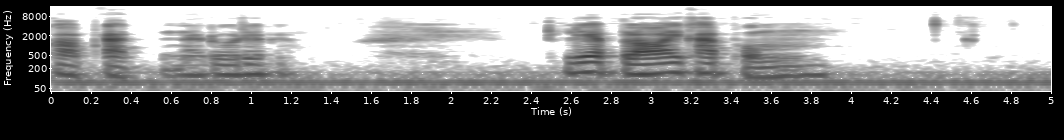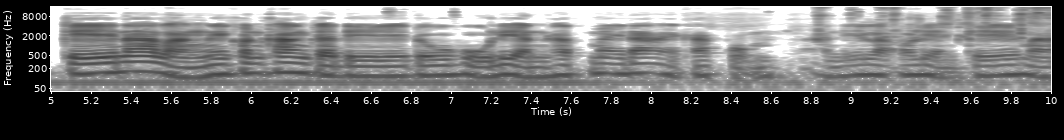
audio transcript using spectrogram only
ขอบกัดนะดูดิเรียบร้อยครับผม เก๊หน้าหลังนี่ค่อนข้างจะดีดูหูเหรียญครับไม่ได้ครับ ผม อันนี้เราเอาเหรียญเก๊มา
